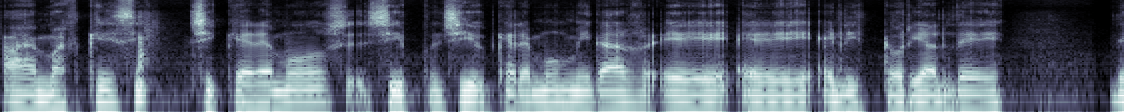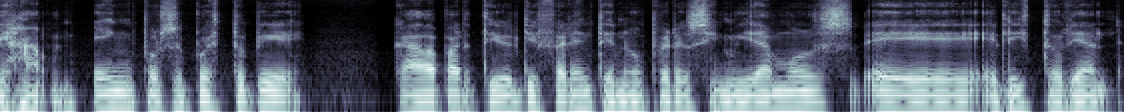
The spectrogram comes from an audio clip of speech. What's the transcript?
Además que si, si queremos si, si queremos mirar eh, eh, el historial de, de Kane, por supuesto que cada partido es diferente, ¿no? Pero si miramos eh, el historial,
